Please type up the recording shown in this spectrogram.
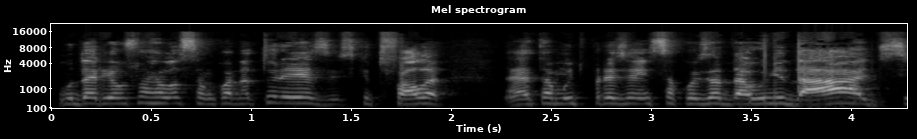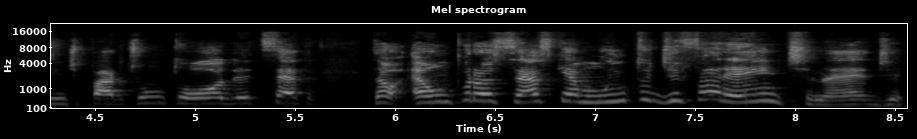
mudariam sua relação com a natureza. Isso que tu fala, né, tá muito presente essa coisa da unidade, sentir parte de um todo, etc. Então, é um processo que é muito diferente, né? De,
